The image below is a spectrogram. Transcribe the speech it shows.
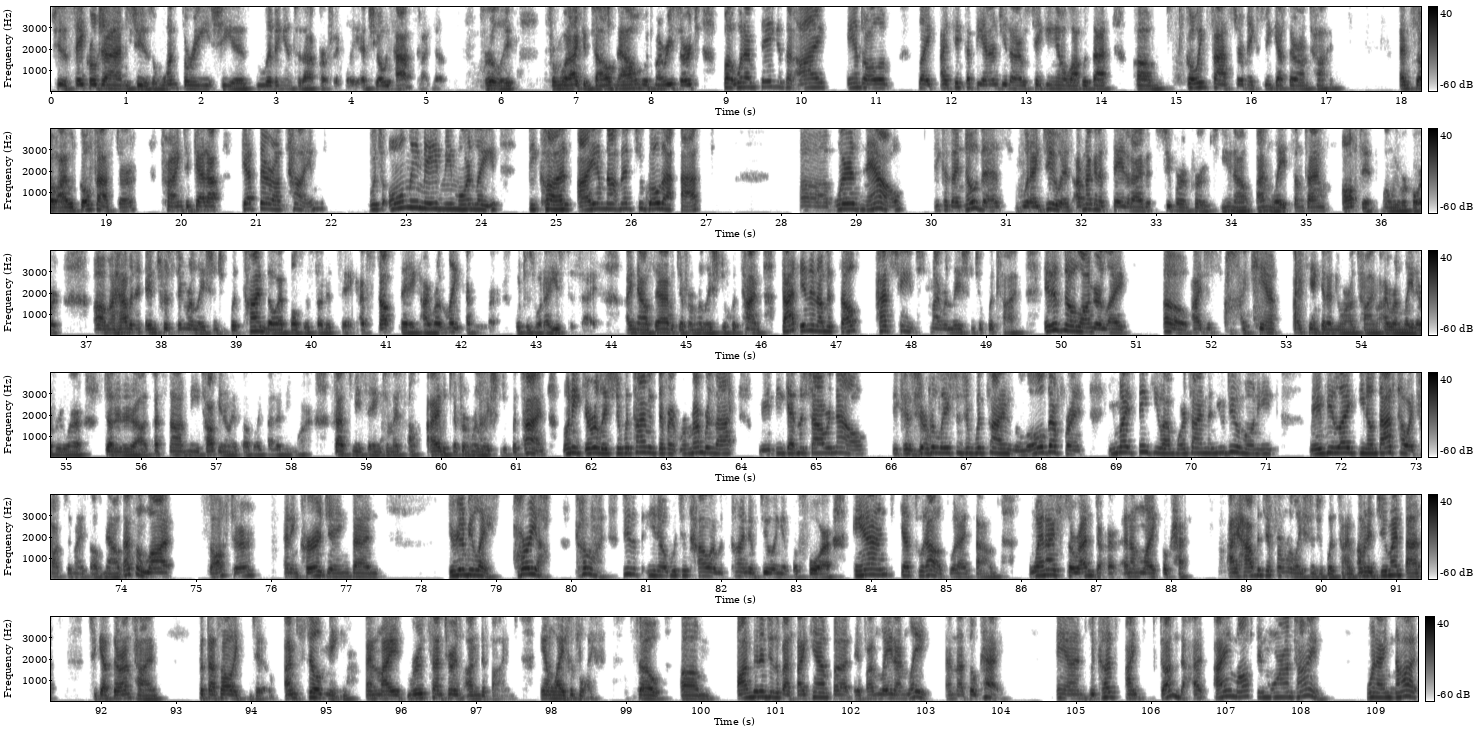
she's a sacral gen. She is a one three. She is living into that perfectly, and she always has kind of really from what I can tell now with my research. But what I'm saying is that I and all of like I think that the energy that I was taking in a lot was that um, going faster makes me get there on time, and so I would go faster, trying to get up, get there on time, which only made me more late because I am not meant to go that fast. Um, whereas now because I know this, what I do is I'm not going to say that I've super improved. You know, I'm late sometimes, often when we record. Um, I have an interesting relationship with time, though. I've also started saying, I've stopped saying I run late everywhere, which is what I used to say. I now say I have a different relationship with time. That in and of itself has changed my relationship with time. It is no longer like, oh, I just, I can't I can't get anywhere on time. I run late everywhere. Da da da da. That's not me talking to myself like that anymore. That's me saying to myself, I have a different relationship with time. Monique, your relationship with time is different. Remember that. Maybe get in the shower now because your relationship with time is a little different. You might think you have more time than you do, Monique. Maybe like, you know, that's how I talk to myself now. That's a lot softer and encouraging than you're going to be late. Hurry up come on, do the, you know, which is how I was kind of doing it before. And guess what else? What I found when I surrender and I'm like, okay, I have a different relationship with time. I'm going to do my best to get there on time, but that's all I can do. I'm still me, and my root center is undefined, and life is life. So um, I'm going to do the best I can, but if I'm late, I'm late, and that's okay. And because I've done that, I am often more on time. When I'm not,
